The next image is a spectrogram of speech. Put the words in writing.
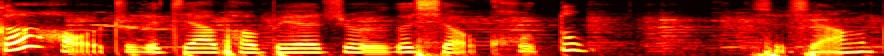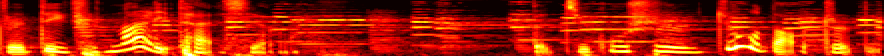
刚好这个家旁边就有一个小矿洞，小翔决定去那里探险了。本期故事就到这里，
